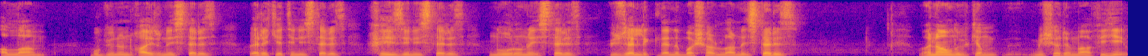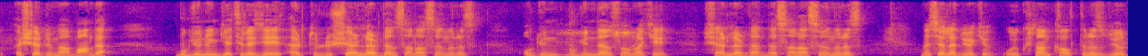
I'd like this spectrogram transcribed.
Allah'ım bugünün hayrını isteriz, bereketini isteriz, feyzini isteriz, nurunu isteriz, güzelliklerini, başarılarını isteriz. Ve na'udhu bike min şerri ma fihi ve şerri ma ba'de. Bugünün getireceği her türlü şerlerden sana sığınırız. O gün bugünden sonraki şerlerden de sana sığınırız. Mesela diyor ki uykudan kalktınız diyor.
